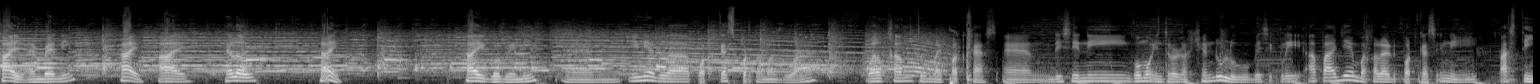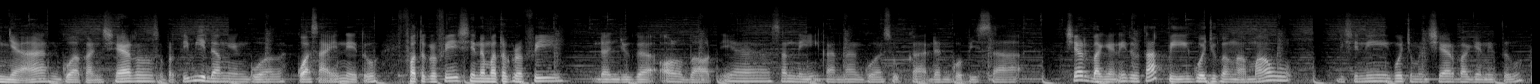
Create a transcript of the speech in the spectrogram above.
Hi, I'm Benny. Hi, hi, hello, hi. Hai, gue Benny. And ini adalah podcast pertama gue. Welcome to my podcast. And di sini gue mau introduction dulu. Basically, apa aja yang bakal ada di podcast ini? Pastinya gue akan share seperti bidang yang gue kuasain yaitu fotografi, sinematografi, dan juga all about ya seni karena gue suka dan gue bisa share bagian itu. Tapi gue juga nggak mau di sini gue cuma share bagian itu.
